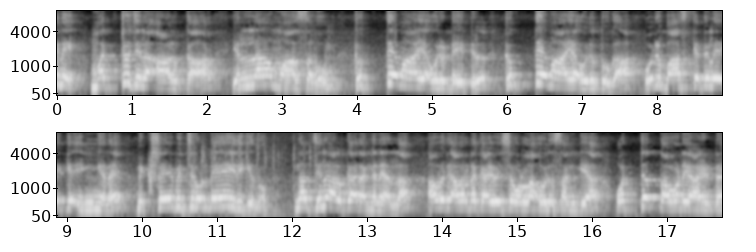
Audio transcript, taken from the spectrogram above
ഇനി മറ്റു ചില ആൾക്കാർ എല്ലാ മാസവും കൃത്യമായ ഒരു ഡേറ്റിൽ കൃത്യമായ ഒരു തുക ഒരു ബാസ്ക്കറ്റിലേക്ക് ഇങ്ങനെ നിക്ഷേപിച്ചുകൊണ്ടേയിരിക്കുന്നു. എന്നാൽ ചില ആൾക്കാർ അങ്ങനെയല്ല. അവർ അവരുടെ കൈവശമുള്ള ഒരു സംഖ്യ ഒറ്റ തവണയായിട്ട്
